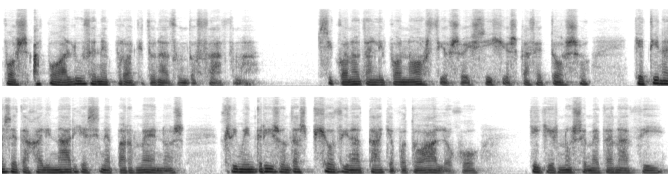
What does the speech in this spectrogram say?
πως από αλλού δεν επρόκειτο να δουν το θαύμα. Σηκωνόταν λοιπόν όρθιος ο ησύχιος κάθε τόσο και τίναζε τα χαλινάρια συνεπαρμένος, χρημιντρίζοντας πιο δυνατά και από το άλογο και γυρνούσε μετά να δει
